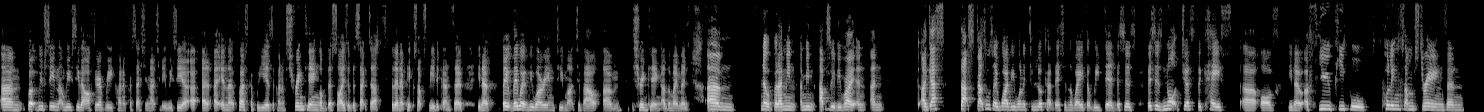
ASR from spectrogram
Um, but we've seen that we see that after every kind of recession. Actually, we see a, a, a, in the first couple of years a kind of shrinking of the size of the sector, but then it picks up speed again. So you know they they won't be worrying too much about um, shrinking at the moment. Um, no, but I mean, I mean, absolutely right, and and I guess that's that's also why we wanted to look at this in the way that we did. This is this is not just the case uh, of you know a few people pulling some strings and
